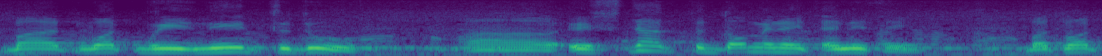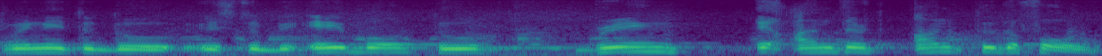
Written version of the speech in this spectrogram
But what we need to do uh, is not to dominate anything, but what we need to do is to be able to bring under onto the fold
